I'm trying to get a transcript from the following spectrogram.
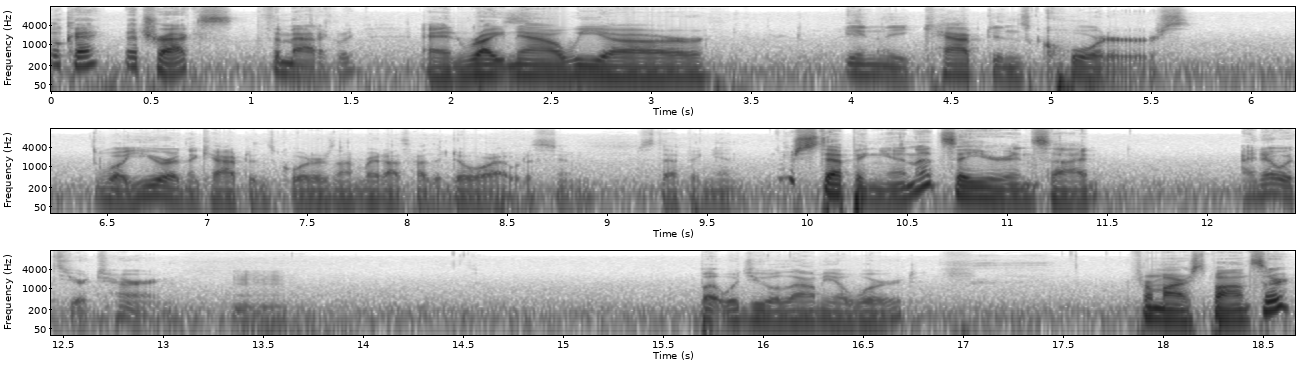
Okay, that tracks thematically. And right now we are in the captain's quarters. Well, you're in the captain's quarters. I'm right outside the door. I would assume stepping in. You're stepping in. Let's say you're inside. I know it's your turn, Mm-hmm. but would you allow me a word From our sponsor,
